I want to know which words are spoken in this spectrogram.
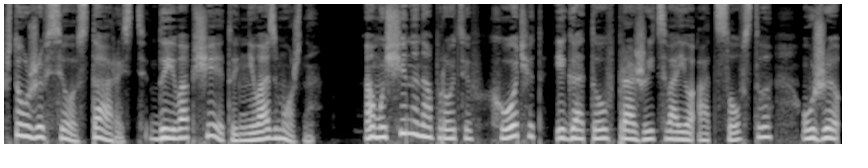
что уже все, старость, да и вообще это невозможно. А мужчина, напротив, хочет и готов прожить свое отцовство уже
